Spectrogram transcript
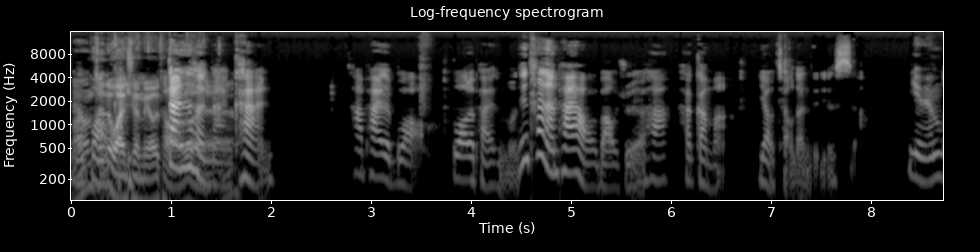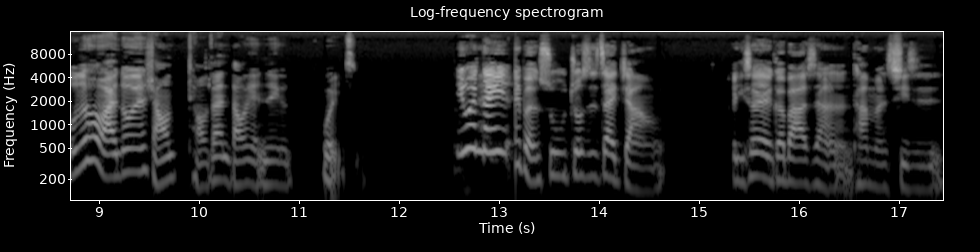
好像真的然后不好看完全没有讨论，但是很难看，他拍的不好，不知道在拍什么，因为太难拍好了吧？我觉得他他干嘛要挑战这件事啊？演员不是后来都会想要挑战导演那个位置？因为那那本书就是在讲以色列跟巴勒斯坦人他们其实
